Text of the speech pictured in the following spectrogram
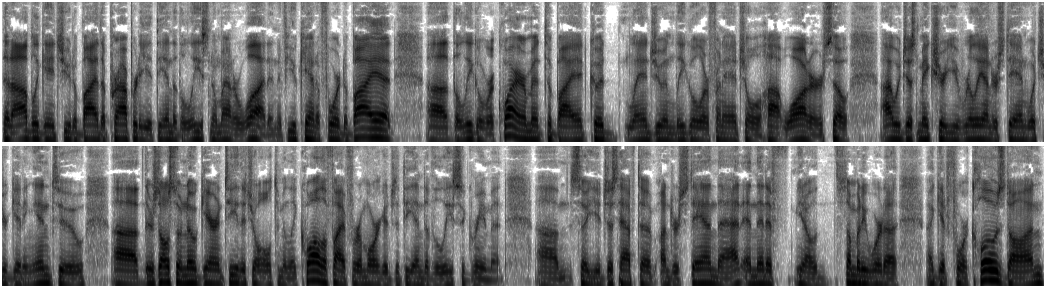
that obligates you to buy the property at the end of the lease, no matter what. And if you can't afford to buy it, uh, the legal requirement to buy it could land you in legal or financial hot water. So I would just make sure you really understand what you're getting into. Uh, there's also no guarantee that you'll ultimately qualify for a mortgage at the end of the lease agreement. Um, so you just have have to understand that. And then if you know somebody were to uh, get foreclosed on,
